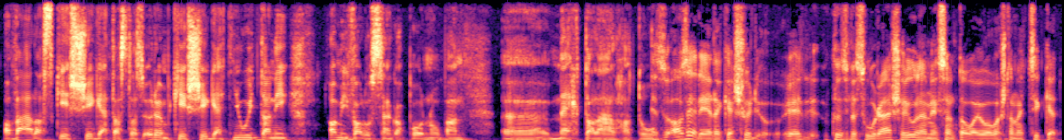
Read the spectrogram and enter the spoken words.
a válaszkészséget, azt az örömkészséget nyújtani, ami valószínűleg a pornóban ö, megtalálható. Ez azért érdekes, hogy közbeszúrás, ha jól emlékszem, tavaly olvastam egy cikket,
